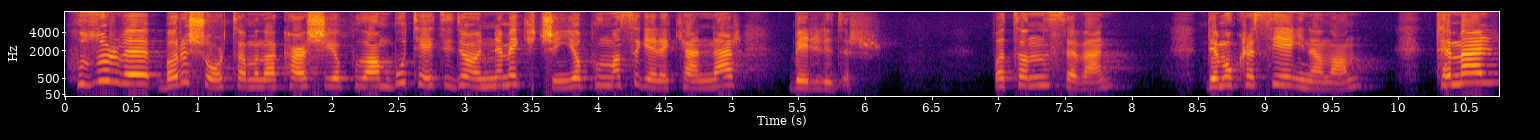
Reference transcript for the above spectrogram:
huzur ve barış ortamına karşı yapılan bu tehdidi önlemek için yapılması gerekenler bellidir. Vatanını seven, demokrasiye inanan, temel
